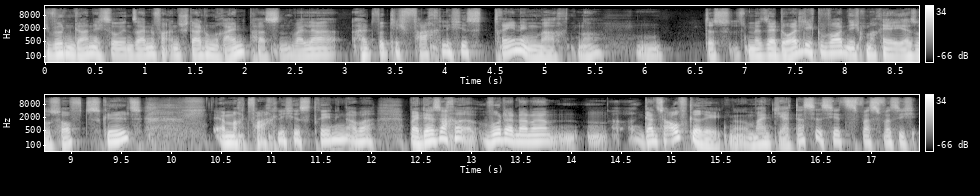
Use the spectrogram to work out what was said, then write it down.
die würden gar nicht so in seine Veranstaltung reinpassen, weil er halt wirklich fachliches Training macht. Ne? Das ist mir sehr deutlich geworden. Ich mache ja eher so Soft Skills. Er macht fachliches Training, aber bei der Sache wurde er dann ganz aufgeregt ne? und meint, ja, das ist jetzt was, was ich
